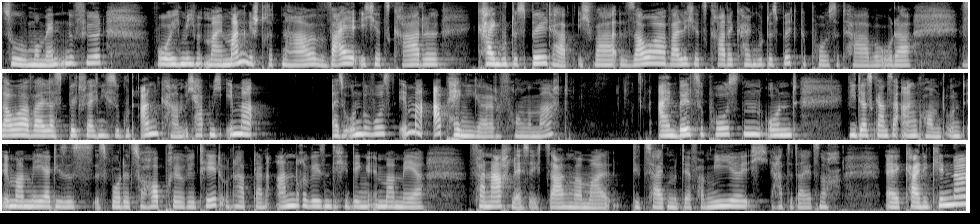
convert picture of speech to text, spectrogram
zu Momenten geführt, wo ich mich mit meinem Mann gestritten habe, weil ich jetzt gerade kein gutes Bild habe. Ich war sauer, weil ich jetzt gerade kein gutes Bild gepostet habe oder sauer, weil das Bild vielleicht nicht so gut ankam. Ich habe mich immer, also unbewusst, immer abhängiger davon gemacht ein Bild zu posten und wie das Ganze ankommt. Und immer mehr dieses, es wurde zur Hauptpriorität und habe dann andere wesentliche Dinge immer mehr vernachlässigt. Sagen wir mal, die Zeit mit der Familie. Ich hatte da jetzt noch äh, keine Kinder.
